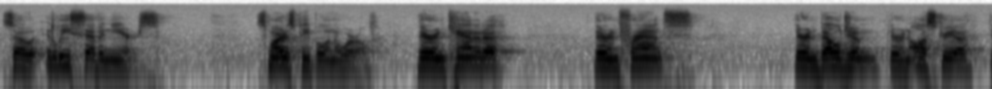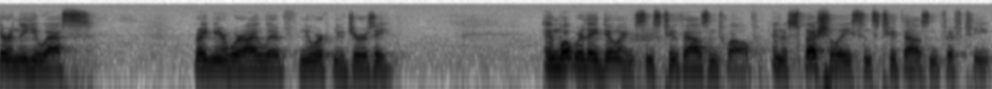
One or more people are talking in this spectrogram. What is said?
So, at least seven years smartest people in the world. They're in Canada, they're in France, they're in Belgium, they're in Austria, they're in the US, right near where I live, Newark, New Jersey. And what were they doing since 2012, and especially since 2015?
